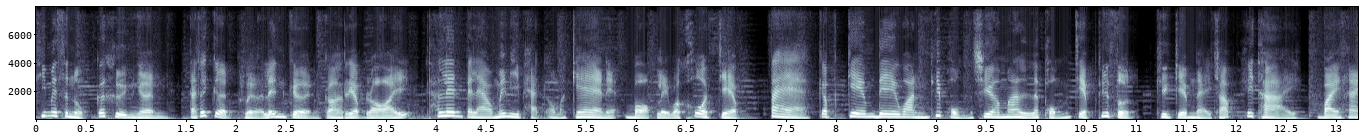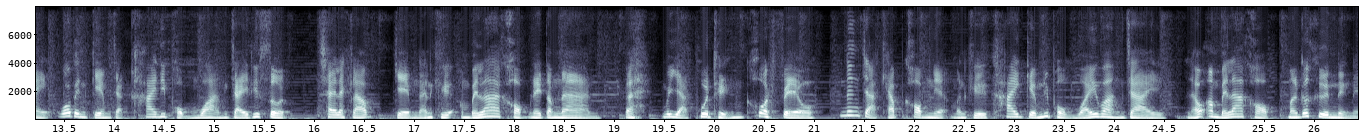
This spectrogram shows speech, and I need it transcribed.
ที่ไม่สนุกก็คืนเงิน แต่ถ้าเกิดเผลอเล่นเกินก็เรียบร้อย ถ้าเล่นไปแล้วไม่มีแพทออกมาแก้เนี่ยบอกเลยว่าโคตรเจ็บ แต่กับเกม Day 1ที่ผมเชื่อมั่นและผมเจ็บที่สุด คือเกมไหนครับให้ถ่าย ใบให้ว่าเป็นเกมจากค่ายที่ผมวางใจที่สุด ใช่แล้วครับ เกมนั้นคือ Umbrella Corp ในตำนานไม่อยากพูดถึงโคตรเฟล เนื่องจาก Capcom เนี่ยมันคือค่ายเกมที่ผมไว้วางใจ แล้ว Umbrella Corp มันก็คือหนึ่งใน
